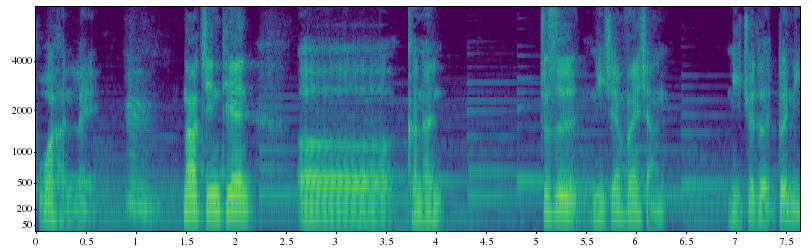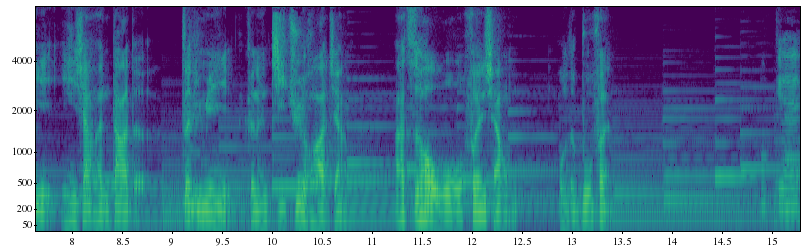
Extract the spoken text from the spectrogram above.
不会很累。うん。那今天，呃，可能就是你先分享你觉得对你影响很大的这里面可能几句话这样，那之后我分享我的部分。 OK。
